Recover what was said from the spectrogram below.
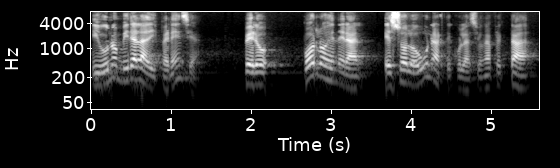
Y uno mira la diferencia, pero por lo general es solo una articulación afectada.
